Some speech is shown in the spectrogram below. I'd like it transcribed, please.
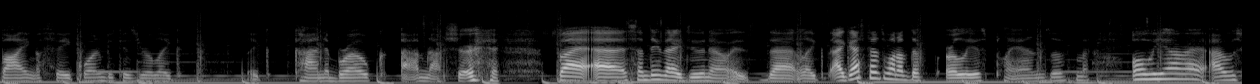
buying a fake one because you're like like kind of broke. I'm not sure. but uh, something that I do know is that, like, I guess that's one of the earliest plans of my. Oh yeah, right. I was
